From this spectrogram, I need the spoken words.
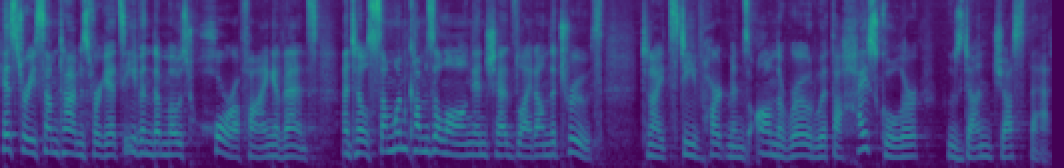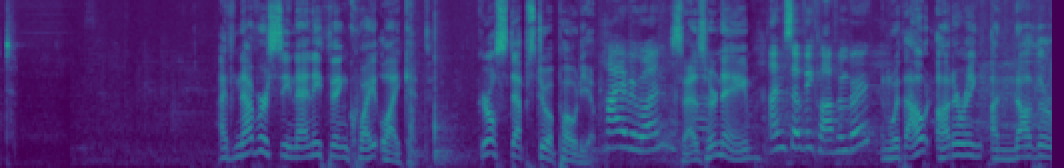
History sometimes forgets even the most horrifying events until someone comes along and sheds light on the truth. Tonight, Steve Hartman's on the road with a high schooler who's done just that. I've never seen anything quite like it. Girl steps to a podium. Hi, everyone. Says her name. I'm Sophie Kloppenberg. And without uttering another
